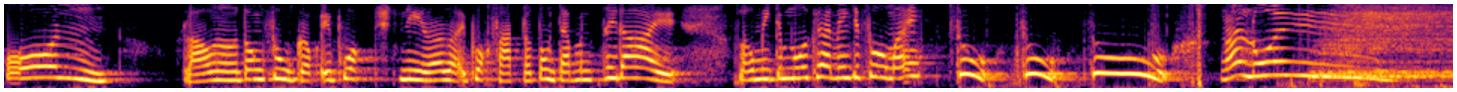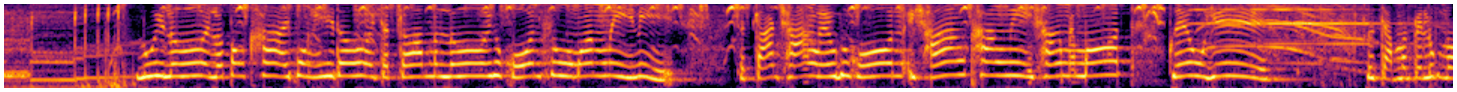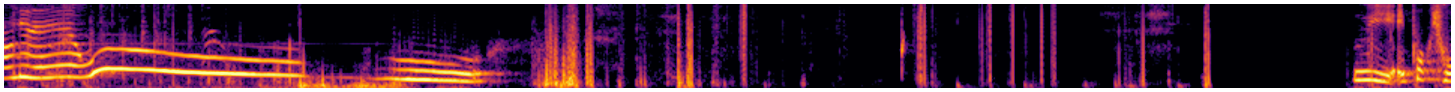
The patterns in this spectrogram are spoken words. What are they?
คนเราเนะต้องสู้กับไอ้พวกนี่แล้วแหละไอ้พวกสัตว์เราต้องจับมันให้ได้ เรามีจำนวนแค่นี้จะสู้ไหม สู้ สู้ สู้งั้นลุยลุยเลย เราต้องฆ่าไอ้พวกนี้ให้ได้จัดการมันเลย ทุกคนสู้มันนี่นี่จัดการช้างเร็วทุกคนไอ้ช้างข้างนี่ช้างแมมมอสเร็วเย่เราจับมันเป็นลูกน้องดีเร็ววู้วู้ เฮ้ยไอพวกโช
